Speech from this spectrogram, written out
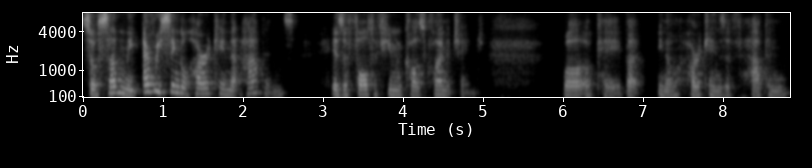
So suddenly, every single hurricane that happens is a fault of human caused climate change. Well, okay, but you know, hurricanes have happened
